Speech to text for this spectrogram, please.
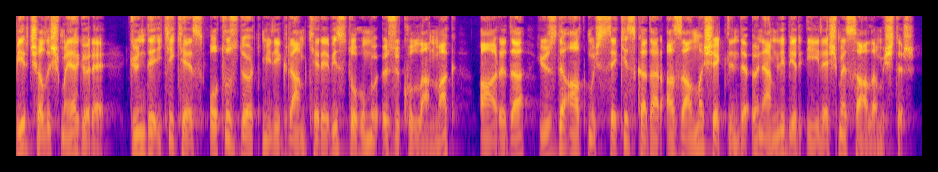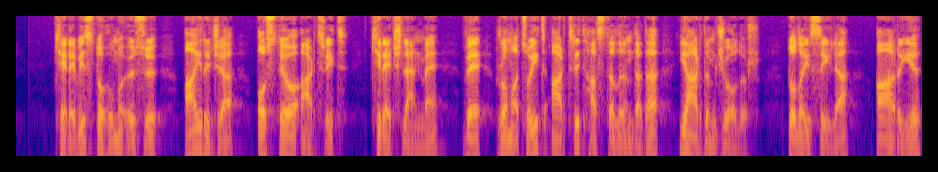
Bir çalışmaya göre günde iki kez 34 mg kereviz tohumu özü kullanmak ağrıda %68 kadar azalma şeklinde önemli bir iyileşme sağlamıştır. Kereviz tohumu özü ayrıca osteoartrit, kireçlenme ve romatoid artrit hastalığında da yardımcı olur. Dolayısıyla ağrıyı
